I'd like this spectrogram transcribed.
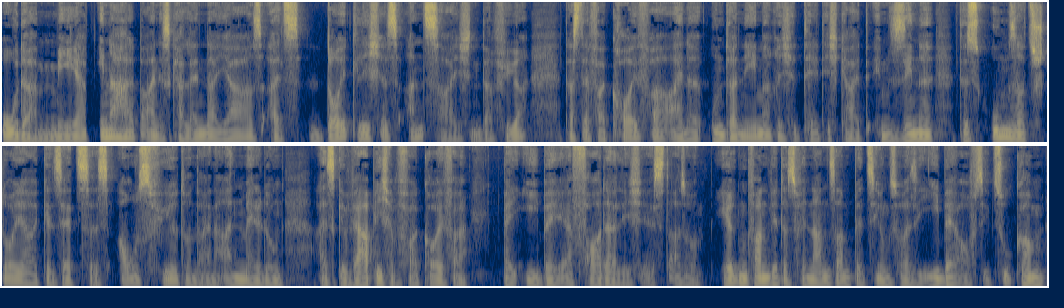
oder mehr innerhalb eines Kalenderjahres als deutliches Anzeichen dafür, dass der Verkäufer eine unternehmerische Tätigkeit im Sinne des Umsatzsteuergesetzes ausführt und eine Anmeldung als gewerblicher Verkäufer bei eBay erforderlich ist. Also irgendwann wird das Finanzamt bzw. eBay auf Sie zukommen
